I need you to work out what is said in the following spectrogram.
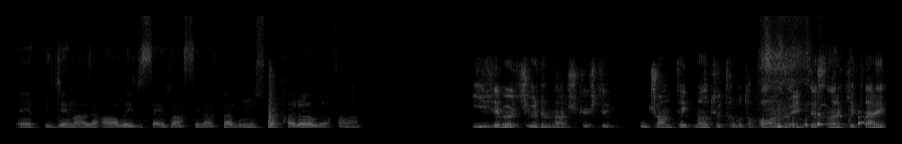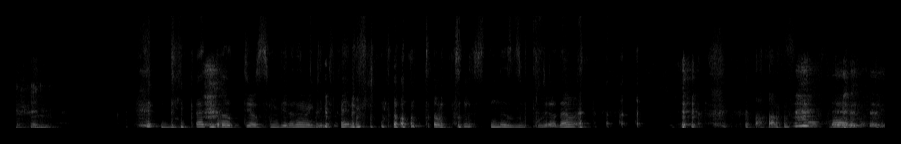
Evet bir cenaze ağlayıcısı edasıyla hatta bunun üstüne para alıyor falan. İyice böyle çığırından çıkıyor işte uçan tekme atıyor tabuta falan. Böyle enteresan hareketler yapıyor. Dikkat dağıt diyorsun birine ve gidip herifin de o tabutun üstünde zıplıyor değil mi? Abi fazla oldu.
